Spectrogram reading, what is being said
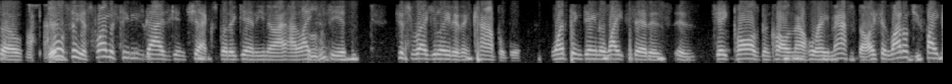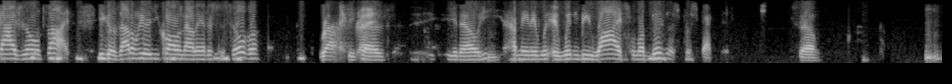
So we'll see. It's fun to see these guys getting checks, but again, you know, I, I like Mhm. to see it just regulated and comparable. One thing Dana White said is is Jake Paul's been calling out Jorge Masvidal. He said, "Why don't you fight guys your own size?" He goes, "I don't hear you calling out Anderson Silva Right. because you know he. I mean, it w- it wouldn't be wise from a business perspective." So Mhm.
